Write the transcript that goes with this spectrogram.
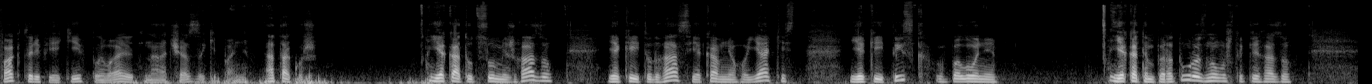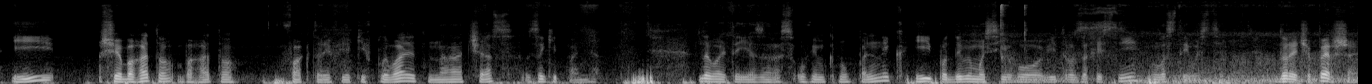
факторів, які впливають на час закипання. А також, яка тут суміш газу, який тут газ, яка в нього якість, який тиск в балоні, яка температура знову ж таки газу, і ще багато-багато факторів, які впливають на час закипання. Давайте я зараз увімкну пальник і подивимось його вітрозахисні властивості. До речі, перше,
